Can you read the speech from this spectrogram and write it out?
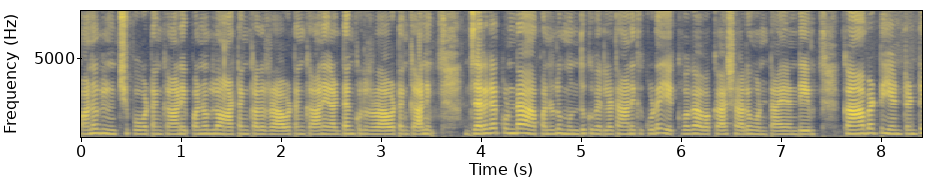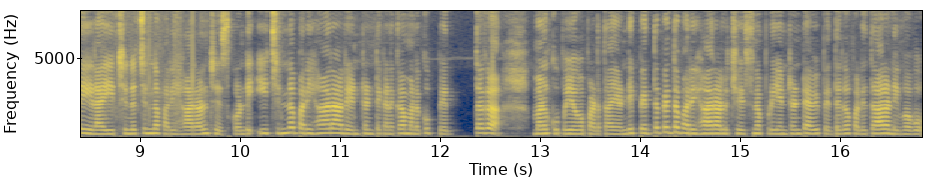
పనులు నిలిచిపోవటం కానీ పనుల్లో ఆటంకాలు రావటం కానీ అడ్డంకులు రావటం కానీ జరగకుండా ఆ పనులు ముందుకు వెళ్ళటానికి కూడా ఎక్కువగా అవకాశాలు ఉంటాయండి. కాబట్టి ఏంటంటే ఇలా ఈ చిన్న చిన్న పరిహారాలు చేసుకోండి. ఈ చిన్న పరిహారాలు ఏంటంటే కనుక మనకు పెద్దగా మనకు ఉపయోగపడతాయండి. పెద్ద పెద్ద పరిహారాలు చేసినప్పుడు ఏంటంటే అవి పెద్దగా ఫలితాలను ఇవ్వవు.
